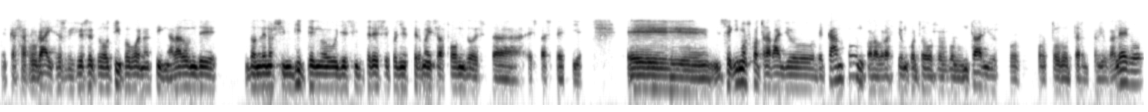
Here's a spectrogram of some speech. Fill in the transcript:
en casas rurais, asociacións de todo tipo, bueno, en fin, alá onde donde nos inviten ou lles interese coñecer máis a fondo esta, esta especie. Eh, seguimos co traballo de campo en colaboración con todos os voluntarios por, por todo o territorio galego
